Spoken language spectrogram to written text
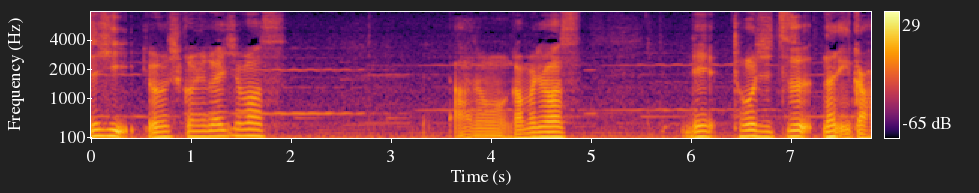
ぜひよろしくお願いします。あの頑張ります。で当日何か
